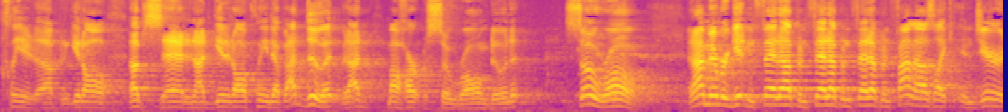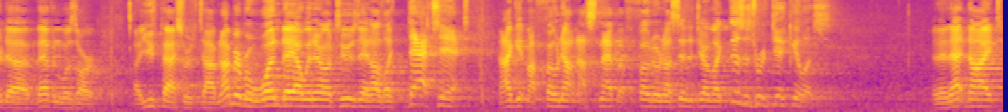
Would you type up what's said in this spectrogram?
clean it up and get all upset, and I'd get it all cleaned up. I'd do it, but I'd, my heart was so wrong doing it, so wrong. And I remember getting fed up and fed up and fed up, and finally I was like, and Jared uh, Bevan was our uh, youth pastor at the time, and I remember one day I went in on Tuesday, and I was like, that's it. And I get my phone out and I snap a photo and I send it to Jared. I'm like, this is ridiculous. And then that night,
